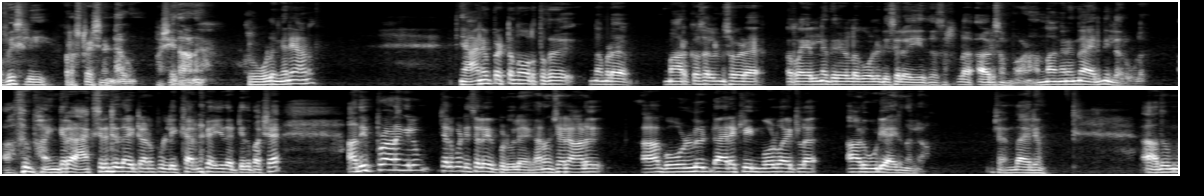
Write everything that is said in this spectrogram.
ഒബ്വിയസ്ലി ഫ്രസ്ട്രേഷൻ ഉണ്ടാകും. പക്ഷേ ഇതാണ് റൂൾ ഇങ്ങനെയാണ്. ഞാൻ പെട്ടെന്ന് ഓർത്തത് നമ്മുടെ മാർക്കോസ് അലൻസോയുടെ റയലിനെതിരെയുള്ള ഗോൾ ഡിസലോ ചെയ്ത ആ ഒരു സംഭവമാണ്. അന്ന് അങ്ങനെയൊന്നും ആയിരുന്നില്ല റൂൾ. അത് ഭയങ്കര ആക്സിഡന്റലായിട്ടാണ് പുള്ളിക്കാരന്റെ കൈ തട്ടിയത്. പക്ഷേ അതിപ്പോഴാണെങ്കിലും ചിലപ്പോൾ ഡിസലോ ചെയ്യപ്പെടും അല്ലേ കാരണം വെച്ചാൽ ആൾ ആ ഗോളിൽ ഡയറക്റ്റ്ലി ഇൻവോൾവ് ആയിട്ടുള്ള ആൾ കൂടി ആയിരുന്നല്ലോ. പക്ഷെ എന്തായാലും അതും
